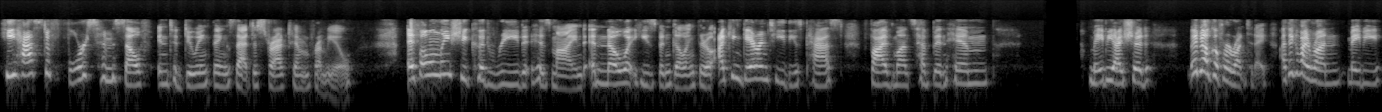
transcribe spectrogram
He has to force himself into doing things that distract him from you. If only she could read his mind and know what he's been going through. I can guarantee these past five months have been him. Maybe I should, maybe I'll go for a run today. I think if I run, maybe,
